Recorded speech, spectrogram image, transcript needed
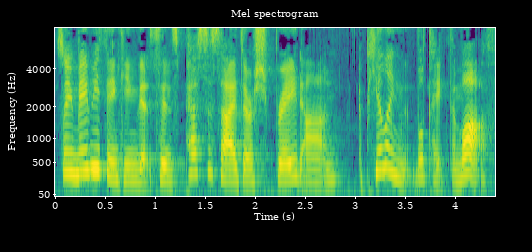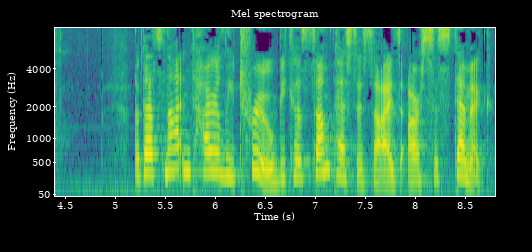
So, you may be thinking that since pesticides are sprayed on, peeling will take them off. But that's not entirely true because some pesticides are systemic,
